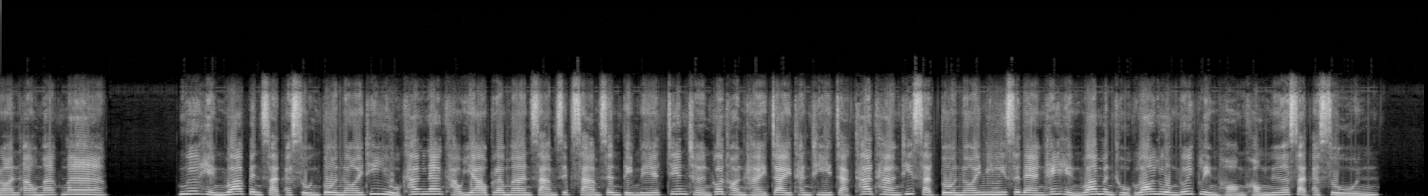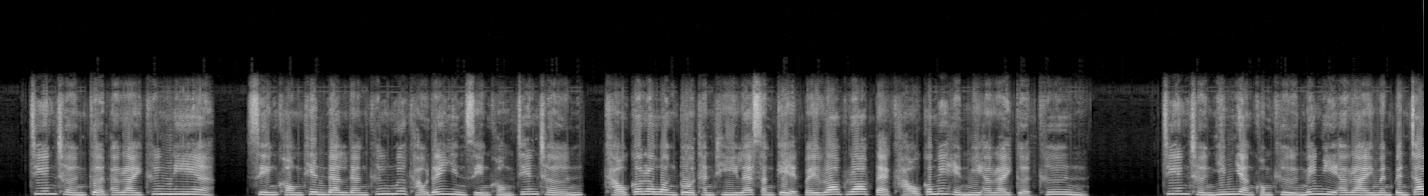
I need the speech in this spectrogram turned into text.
ร้อนเอามากๆเมื่อเห็นว่าเป็นสัตว์อสูรตัวน้อยที่อยู่ข้างหน้าเขายาวประมาณ 33 เซนติเมตร เจี้ยนเฉินก็ถอนหายใจทันทีจากท่าทางที่สัตว์ตัวน้อยนี้แสดงให้เห็นว่ามันถูกล่อลวงด้วยกลิ่นหอมของเนื้อสัตว์อสูร เจี้ยนเฉินเกิดอะไรขึ้นเนี่ย เสียงของเคนดันดังขึ้นเมื่อเขาได้ยินเสียงของเจี้ยนเฉิน เขาก็ระวังตัวทันทีและสังเกตไปรอบๆ แต่เขาก็ไม่เห็นมีอะไรเกิดขึ้น เจี้ยนเฉินยิ้มอย่างขมขื่นไม่มีอะไรมันเป็นเจ้า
